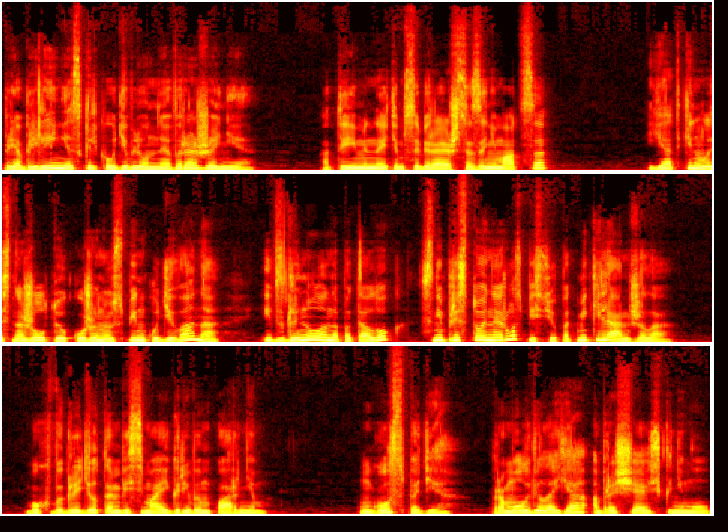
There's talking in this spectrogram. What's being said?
приобрели несколько удивленное выражение. «А ты именно этим собираешься заниматься?» Я откинулась на желтую кожаную спинку дивана и взглянула на потолок с непристойной росписью под Микеланджело. Бог выглядел там весьма игривым парнем. «Господи!» Промолвила я, обращаясь к нему.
